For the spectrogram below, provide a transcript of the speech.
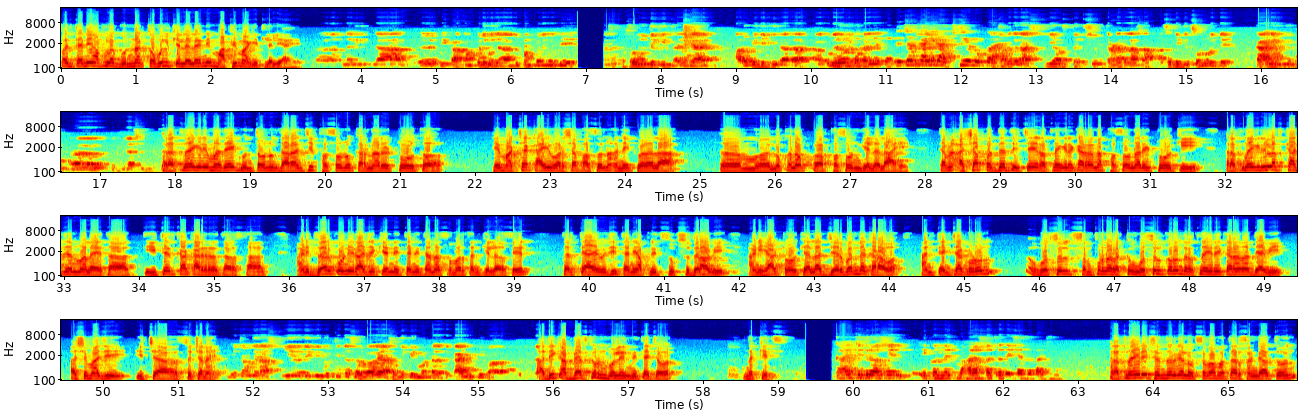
पण त्यांनी आपला गुन्हा कबूल केलेला आहे आणि माफी मागितलेली आहे. रत्नागिरीतल्या अ, एका कंपनीमध्ये आर्मी कंपनीमध्ये फसवणूक देखील झालेली आहे. आरोपी देखील आता अ, गुन्हा दोन दाखल झाले. पकडण्यात आले. त्याच्यात काही राजकीय लोक त्याच्यामध्ये राजकीय हस्तक्षेप करण्यात आला असा असं देखील समोर येते. काय नेमकं रत्नागिरीमध्ये गुंतवणूकदारांची फसवणूक करणारं टोळकं हे मागच्या काही वर्षापासून अनेक वेळेला लोकांना फसवून गेलेलं आहे. त्यामुळे अशा पद्धतीचे रत्नागिरीकरांना फसवणारी टोळकी रत्नागिरीलाच का जन्माला येतात? ती इथेच का कार्यरत असतात? आणि जर कोणी राजकीय नेत्यांनी त्यांना समर्थन केलं असेल तर त्याऐवजी त्यांनी आपली चूक सुधारावी आणि ह्या टोळक्याला जेरबंद करावं आणि त्यांच्याकडून वसूल संपूर्ण रक्कम वसूल करून रत्नागिरीकरांना द्यावी अशी माझी इच्छा सूचना आहे. याच्यामध्ये राजकीय देखील व्यक्तीचा सहभाग आहे असं देखील म्हटलं जातं. काय नेमकी अ, प्रतिक्रिया? अधिक अभ्यास करून बोलेन मी त्याच्यावर. नक्कीच. काय चित्र असेल एकंदरीत महाराष्ट्राचं देशाचं काय चित्र? रत्नागिरी सिंधुदुर्ग लोकसभा मतदारसंघातून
